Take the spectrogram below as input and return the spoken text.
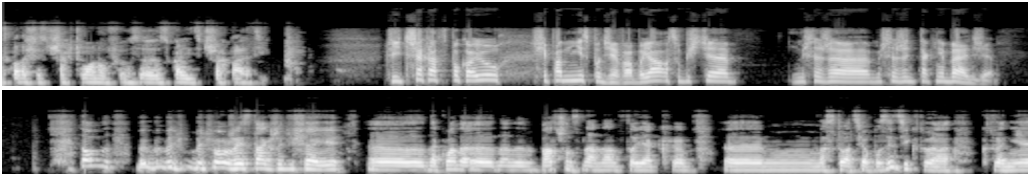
składa się z trzech członów, z koalicji trzech partii. Czyli trzech lat spokoju się pan nie spodziewa, bo ja osobiście myślę, że myślę, że tak nie będzie. No, być, być może jest tak, że dzisiaj e, nakłada, e, patrząc na, na to, jak e, na sytuację opozycji, która, która, nie,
